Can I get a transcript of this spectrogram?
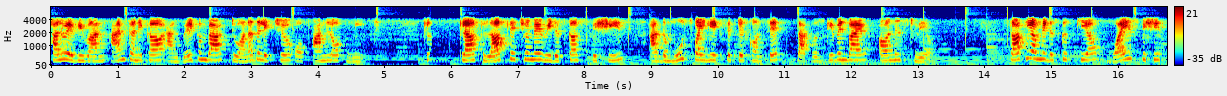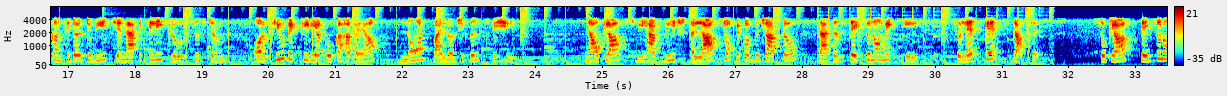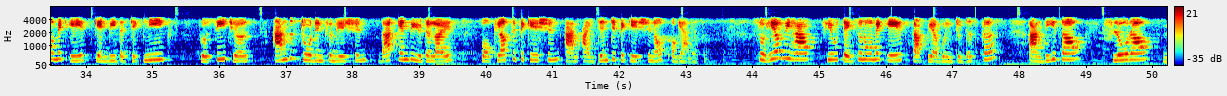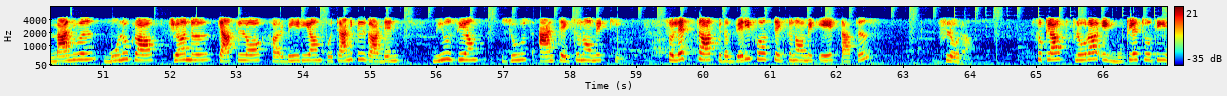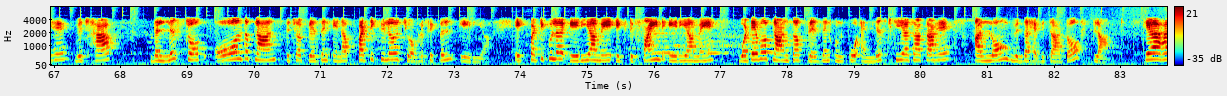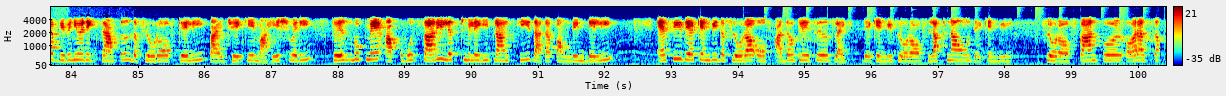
Hello everyone, I am Kanika and welcome back to another lecture of Unlock. Cl- class last lecture में we discussed species and the most widely accepted concept that was given by Ernest Mayr. साथ ही हमने discuss किया why is species considered to be genetically closed system और क्यों bacteria को कहा गया non biological species. Now class, we have reached the last topic of the chapter that is taxonomic aids. So let's get started. So class, taxonomic aids can be the techniques, procedures and the stored information that can be utilized for classification and identification of organisms. So here we have few taxonomic aids that we are going to discuss and these are flora, manual, monograph, journal, catalog, herbarium, botanical garden, museum, zoos and taxonomic key. So let's start with the very first taxonomic aid that is flora. So class flora एक booklet होती है which have the list of all the plants which are present in a particular geographical area. एक particular area में एक defined area में whatever plants are present उनको enlist किया जाता है along with the habitat of plant. here i have given you an example, the flora of delhi by jk maheshwari. तो इस बुक में आपको वो सारी लिस्ट मिलेगी प्लांट्स की that are found in Delhi ऐसी there can be the flora of other places like there can be flora of Lucknow there can be flora of Kanpur और Assam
